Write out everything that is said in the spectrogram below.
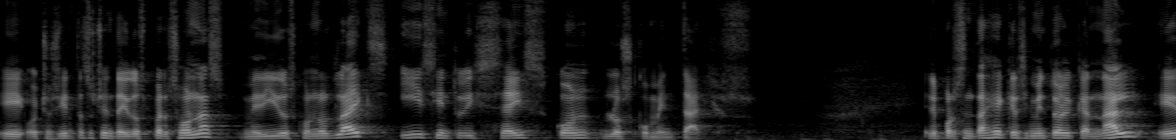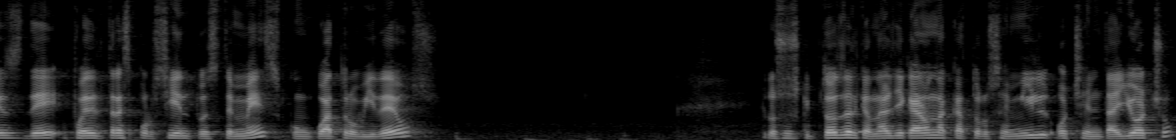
882 eh, personas medidos con los likes y 116 con los comentarios. El porcentaje de crecimiento del canal es de, fue del 3% este mes, con cuatro videos. Los suscriptores del canal llegaron a 14.088.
